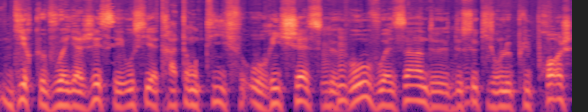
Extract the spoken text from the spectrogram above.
dire que voyager, c'est aussi être attentif aux richesses de mhm. vos voisins, de, de, ceux qui sont le plus proches.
